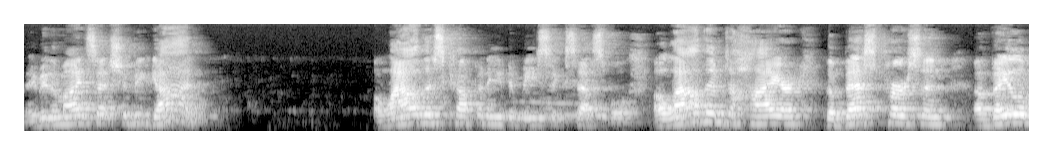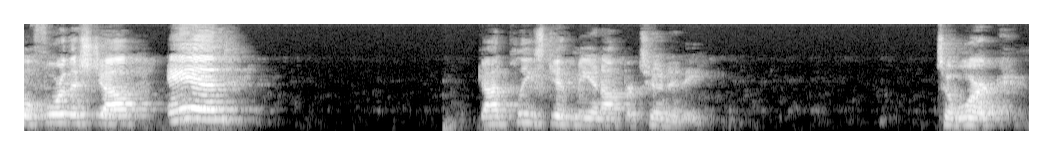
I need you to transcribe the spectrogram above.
Maybe the mindset should be God. Allow this company to be successful. Allow them to hire the best person available for this job. And God, please give me an opportunity to work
